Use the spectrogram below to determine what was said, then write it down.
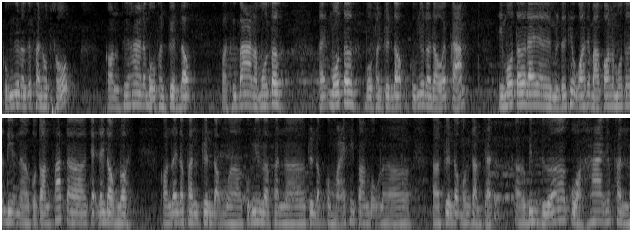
cũng như là cái phần hộp số. Còn thứ hai là bộ phận truyền động và thứ ba là motor. Đấy motor bộ phận truyền động cũng như là đầu ép cám thì motor đây là mình giới thiệu qua cho bà con là motor điện à, của toàn phát uh, chạy dây đồng rồi. Còn đây là phần truyền động uh, cũng như là phần uh, truyền động của máy thì toàn bộ là truyền động bằng giảm chấn. Ở bên giữa của hai cái phần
